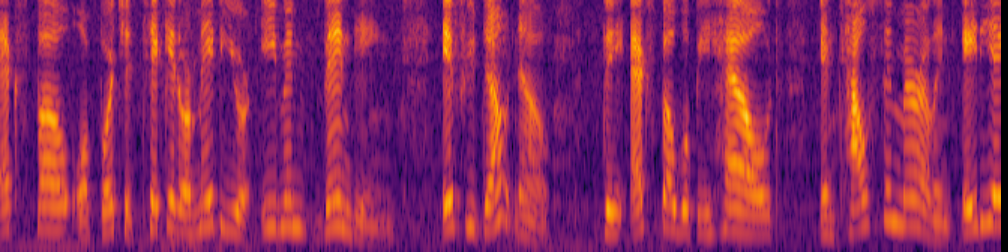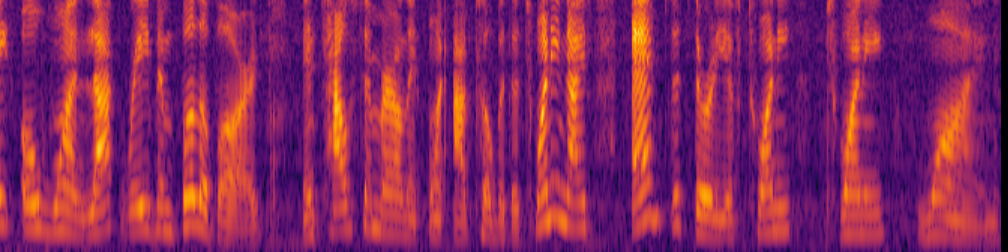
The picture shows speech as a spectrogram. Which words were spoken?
expo or bought your ticket, or maybe you're even vending. If you don't know, the expo will be held in Towson, Maryland, 8801 Loch Raven Boulevard in Towson, Maryland on October the 29th and the 30th, 2021.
